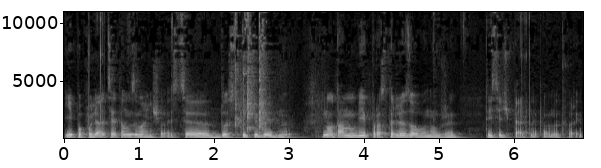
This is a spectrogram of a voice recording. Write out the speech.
і популяція там зменшилась. Це досить видно. Ну там і простерилізовано вже тисяч п'ять, напевно, тварин.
